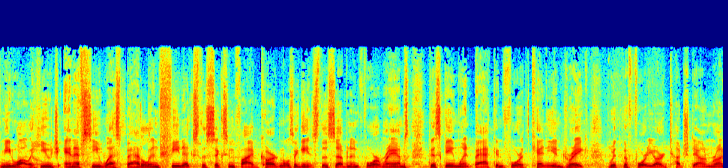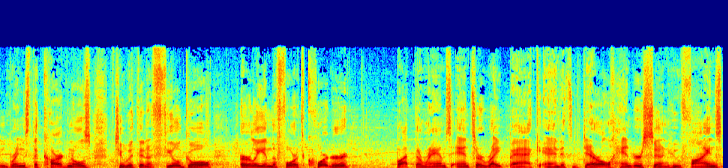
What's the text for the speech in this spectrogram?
Meanwhile, a huge NFC West battle in Phoenix, the 6 and 5 Cardinals against the 7 and 4 Rams. This game went back and forth. Kenyan Drake with the 4-yard touchdown run brings the Cardinals to within a field goal early in the fourth quarter. But the Rams answer right back, and it's Darrell Henderson who finds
